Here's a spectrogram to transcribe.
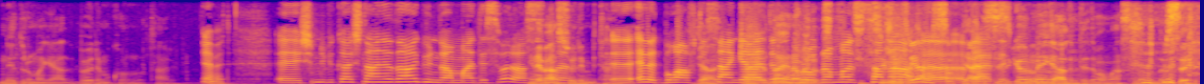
ne duruma geldi. Böyle mi korunur tarih? Evet. Ee, şimdi birkaç tane daha gündem maddesi var aslında. Yine ben söyleyeyim bir tane. E, evet bu hafta ya, sen geldin programı sana e, Yani verdik. sizi görmeye geldim dedim ama aslında bunları seviyorum.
